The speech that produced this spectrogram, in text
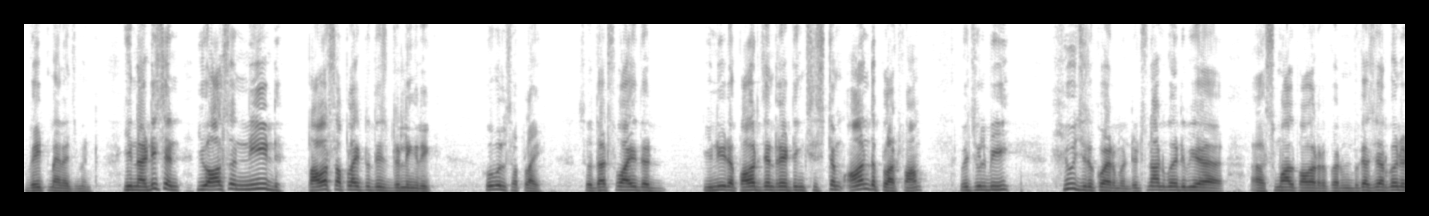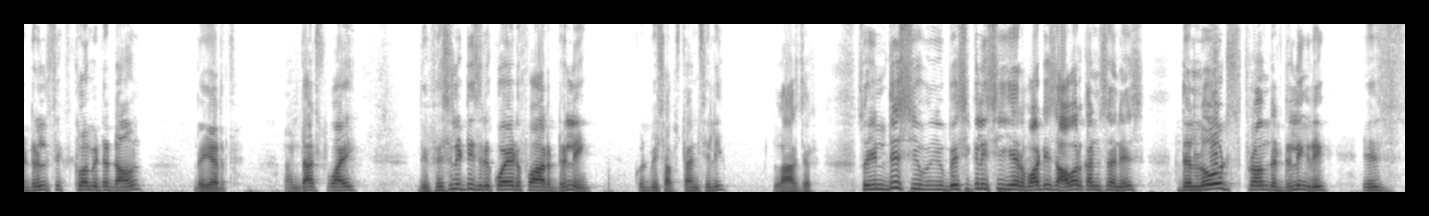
weight management. In addition, you also need power supply to this drilling rig, who will supply. So, that is why the you need a power generating system on the platform, which will be huge requirement. It is not going to be a, a small power requirement, because you are going to drill 6 kilometer down the earth and that is why the facilities required for drilling could be substantially larger. So, in this you, you basically see here what is our concern is the loads from the drilling rig is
